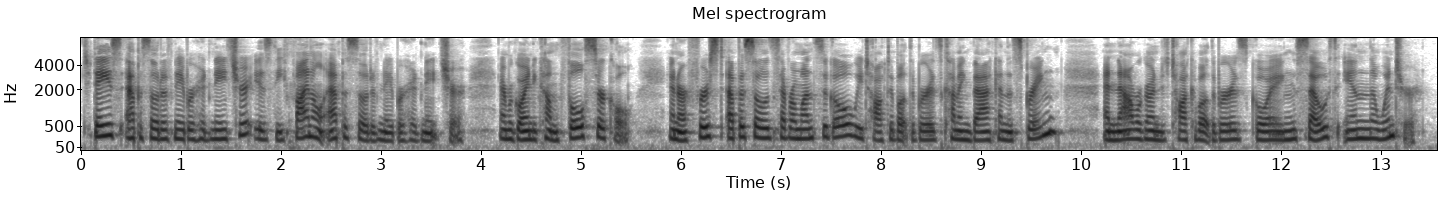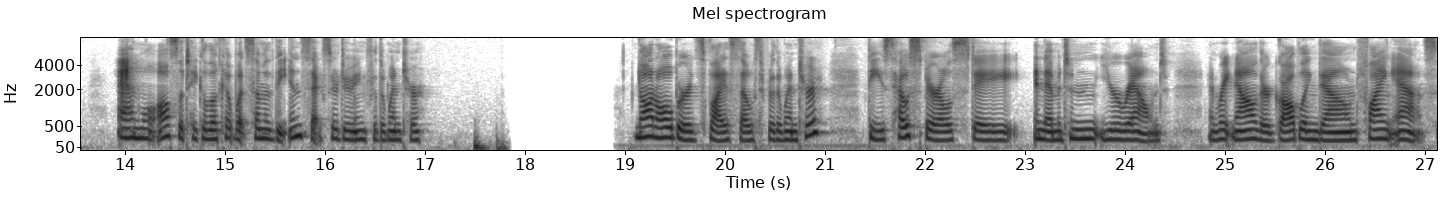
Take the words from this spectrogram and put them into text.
Today's episode of Neighborhood Nature is the final episode of Neighborhood Nature and we're going to come full circle. In our first episode several months ago we talked about the birds coming back in the spring and now we're going to talk about the birds going south in the winter. And we'll also take a look at what some of the insects are doing for the winter. Not all birds fly south for the winter. These house sparrows stay in Edmonton year round, and right now they're gobbling down flying ants,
